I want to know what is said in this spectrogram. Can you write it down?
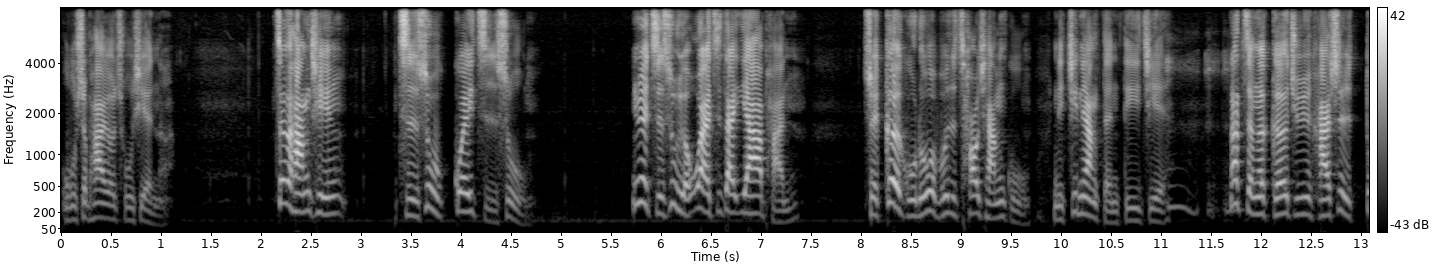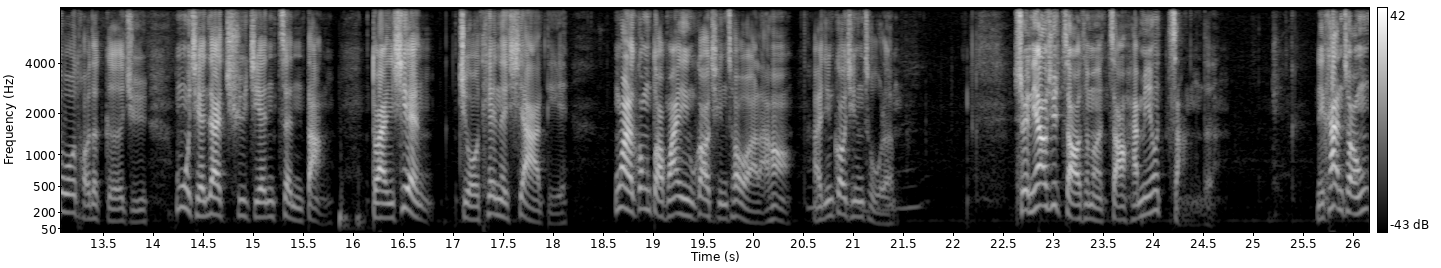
五十趴又出现了。这个行情指数归指数，因为指数有外资在压盘，所以个股如果不是超强股，你尽量等低阶。那整个格局还是多头的格局，目前在区间震荡，短线九天的下跌。我的公短盘已经够清楚啊了哈，已经够清楚了。所以你要去找什么？找还没有涨的。你看从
